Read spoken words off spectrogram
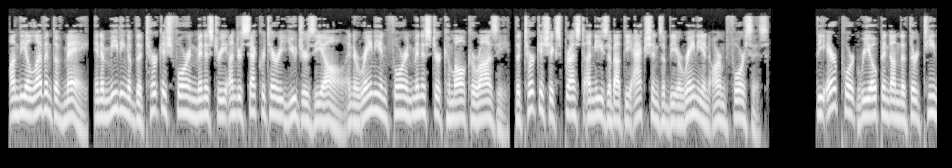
On the 11th of May, in a meeting of the Turkish Foreign Ministry Undersecretary Ugur Ziyal and Iranian Foreign Minister Kamal Kharazi, the Turkish expressed unease about the actions of the Iranian armed forces. The airport reopened on 13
